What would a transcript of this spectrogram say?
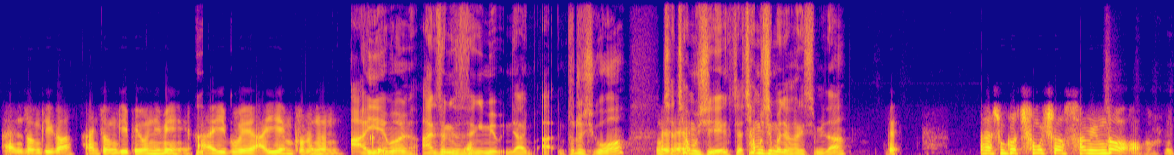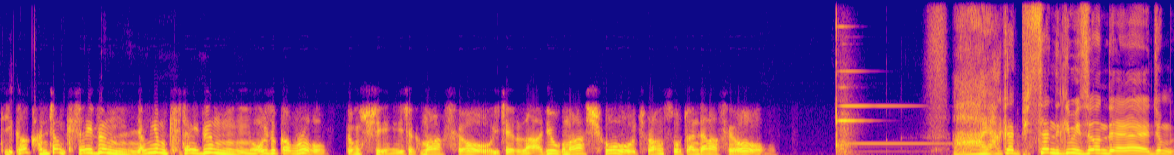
안성기가 안성기 배우님이 아이브의 IM 부르는 IM을 안성희 선생님이 야, 아, 부르시고 자, 네네. 차무식 자 차무식 먼저 가겠습니다. 네. 안녕하십니까 차무식 삼입니다. 네가 간장 게장이든 양념 게장이든 어디서 까불어? 병수 씨 이제 그만하세요. 이제 라디오 그만하시고 저랑 소주 한잔 하세요. 아 약간 비슷한 느낌이 있었는데 좀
